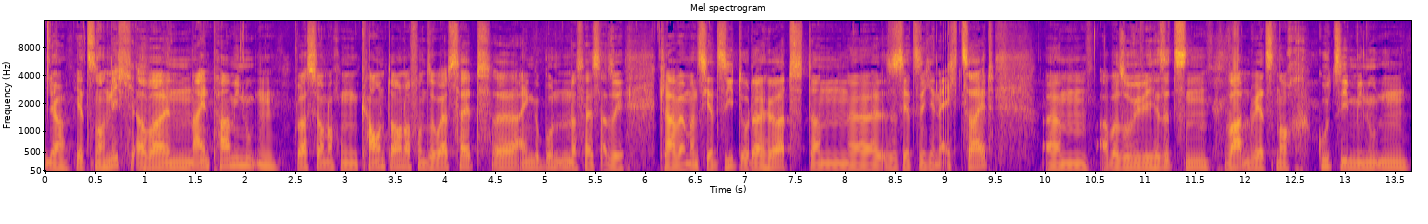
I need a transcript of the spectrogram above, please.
Ja, jetzt noch nicht, aber in ein paar Minuten. Du hast ja auch noch einen Countdown auf unsere Website äh, eingebunden. Das heißt also, klar, wenn man es jetzt sieht oder hört, dann äh, ist es jetzt nicht in Echtzeit. Ähm, aber so wie wir hier sitzen, warten wir jetzt noch gut sieben Minuten,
